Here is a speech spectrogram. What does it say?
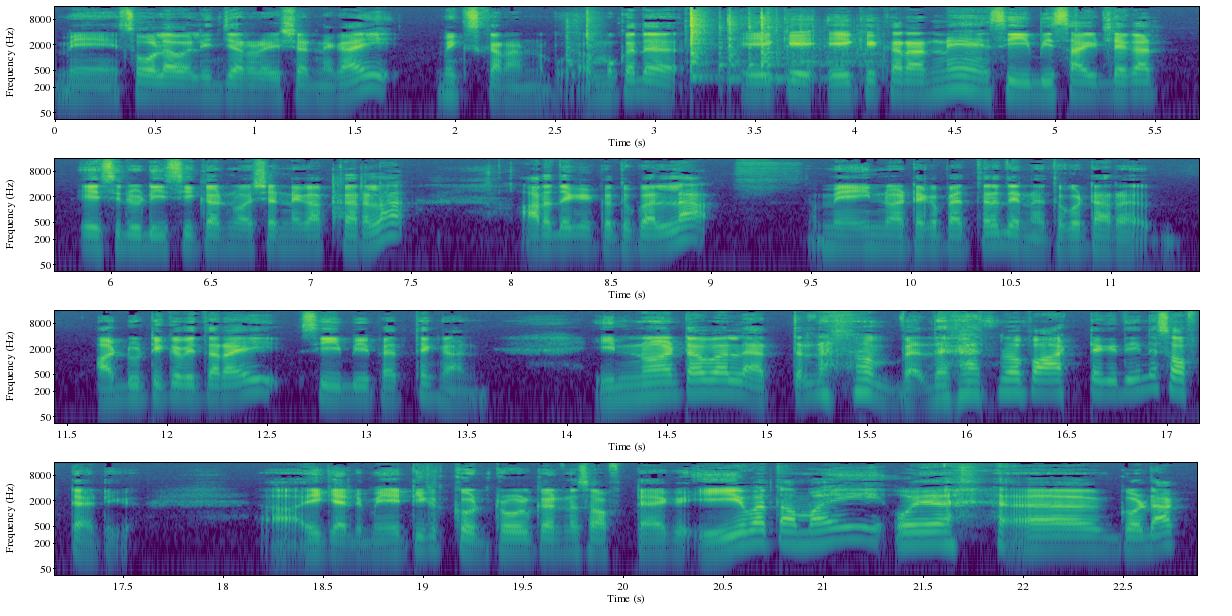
මේ සෝලවලින් ජනරේෂන් එකයි මික්ස් කරන්න පුළ මොකද ඒක ඒක කරන්නේ සබ සයිඩ් එකත් ඒසිඩු ඩීසි කන්වර්ෂණ එකක් කරලා අර දෙක එකතු කල්ලා මේ ඉන්නවට එක පැත්තර දෙන්න එතකොට අර අඩු ටික විතරයි සබ පැත්තෙන් ගන්න. ඉන්නවටවල් ඇත්තටම වැදගත්ම පාට්ටක තියෙන සොෆ්ට ටික. ඒගැන මේ ටික කොන්ට්‍රෝල් කරන සොෆ්ටෑක ඒව තමයි ඔය ගොඩක්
